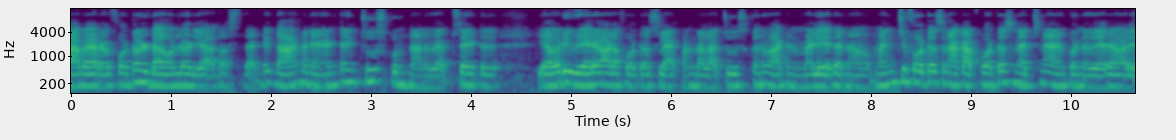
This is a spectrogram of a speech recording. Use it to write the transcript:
యాభై అరవై ఫోటోలు డౌన్లోడ్ చేయాల్సి వస్తుందండి. దాంట్లో నేనంటే చూసుకుంటున్నాను వెబ్సైట్ ఎవరి వేరే వాళ్ళ ఫొటోస్ లేకుండా అలా చూసుకొని వాటిని మళ్ళీ ఏదైనా మంచి ఫొటోస్ నాకు ఆ ఫొటోస్ నచ్చినాయి అనుకోండి వేరే వాళ్ళ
